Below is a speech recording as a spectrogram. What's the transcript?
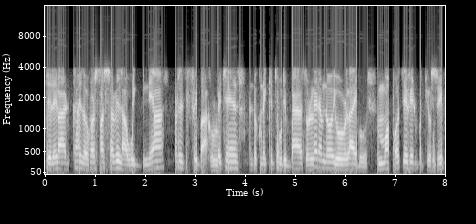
deliver kinds of customer service that we near positive feedback, ratings, and to communicate with the buyers to let them know you're reliable. The more positive feedback you receive,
